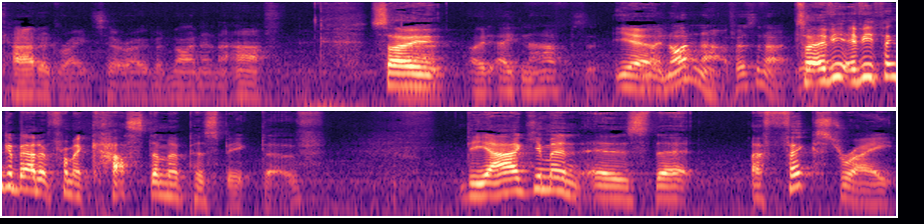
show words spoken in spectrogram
carded rates are over 9.5. So, uh, 8.5%. Yeah. No, 9.5, isn't it? so Yeah. if you, if you think about it from a customer perspective, the argument is that a fixed rate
